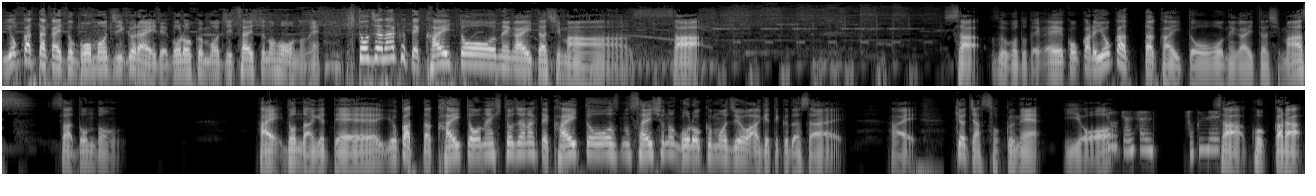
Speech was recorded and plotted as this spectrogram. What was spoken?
良かった回答5文字ぐらいで、5、6文字、最初の方のね、人じゃなくて回答をお願いいたします。さあ。さあ、そういうことで、えー、ここから良かった回答をお願いいたします。さあ、どんどん。はい、どんどん上げて。良かった回答ね、人じゃなくて回答の最初の5、6文字を上げてください。はい。きょうちゃん、即ね。いいきよょう。ちゃんさん、即ね。さあ、こっから、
